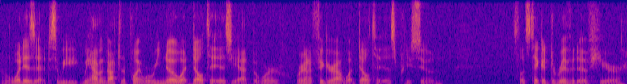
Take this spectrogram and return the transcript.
And what is it? So we, we haven't got to the point where we know what delta is yet, but we're, we're going to figure out what delta is pretty soon. So let's take a derivative here.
